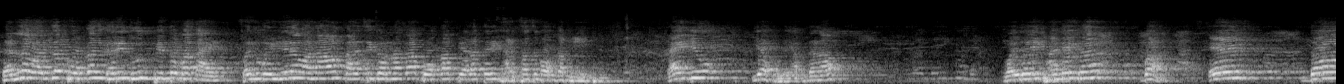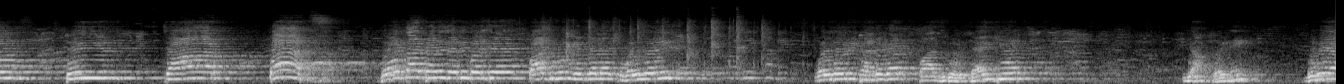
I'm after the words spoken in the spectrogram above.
त्यांना वाटलं बोकाल घरी दूध पितो का काय? पण वहिनीला म्हणावं काळजी करू नका बोका प्याला तरी घरचाच बोका पिये थँक्यू या पुढे आपलं नाव? वैदरी खांडेकर. बर. एक दोन तीन चार पाच. जोरदार टाळी झाली पाहिजे. पाच गुण घेतलेले आहेत वैदरी वैभवी खांडेकर पाच गोल. थँक्यू या वहिनी. बघूया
